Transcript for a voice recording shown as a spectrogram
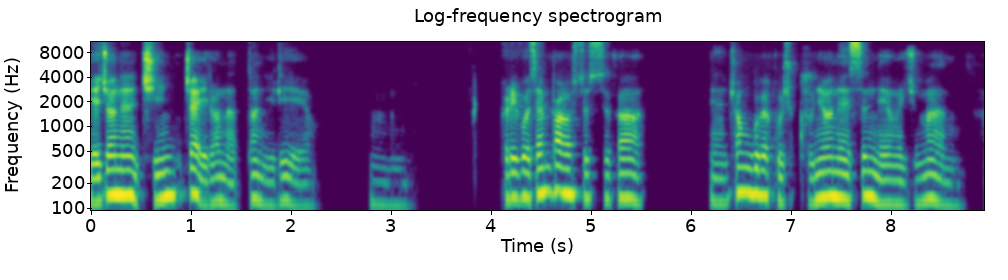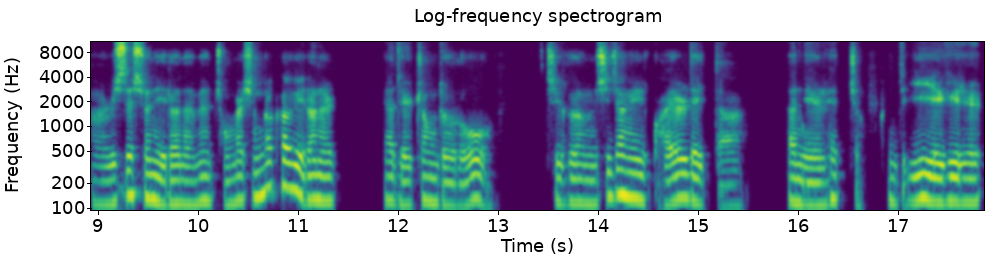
예전에는 진짜 일어났던 일이에요. 음, 그리고 샌프라우스가 1999년에 쓴 내용이지만 아, 리세션이 일어나면 정말 심각하게 일어나야 될 정도로 지금 시장이 과열돼 있다라는 얘기를 했죠. 근데 이 얘기를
